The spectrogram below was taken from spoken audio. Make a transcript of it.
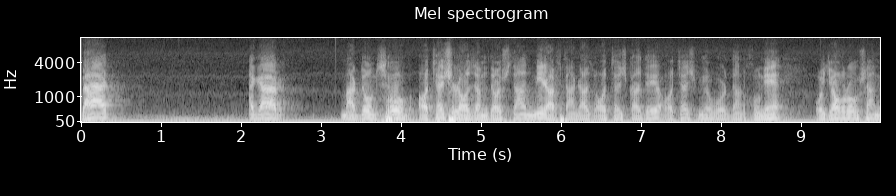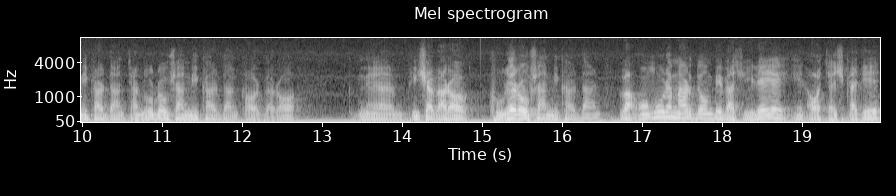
بعد اگر مردم صبح آتش لازم داشتن می‌رفتن از آتشکده آتش می آوردن خونه اجاق روشن می‌کردن تنور روشن می‌کردن کارگرا پیشورا کوره روشن می‌کردن و امور مردم به وسیله این آتشکده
